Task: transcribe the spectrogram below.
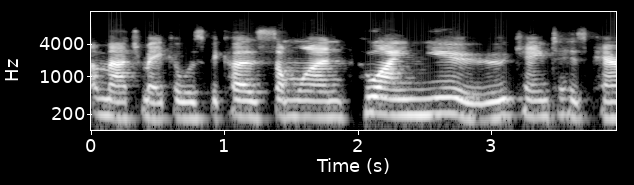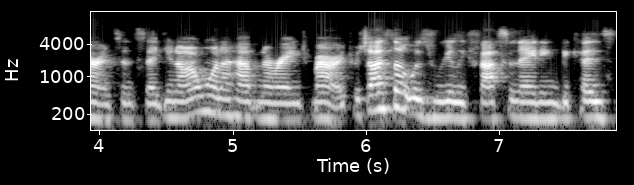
a matchmaker was because someone who I knew came to his parents and said, you know, I want to have an arranged marriage, which I thought was really fascinating because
